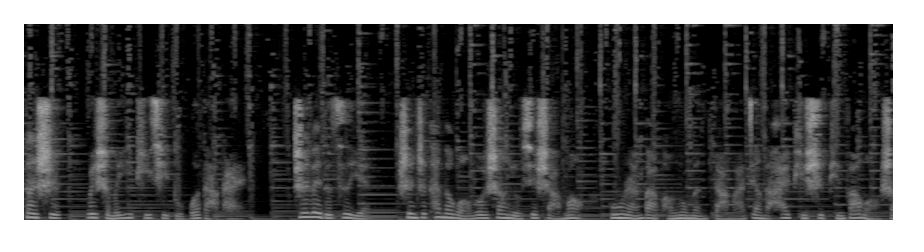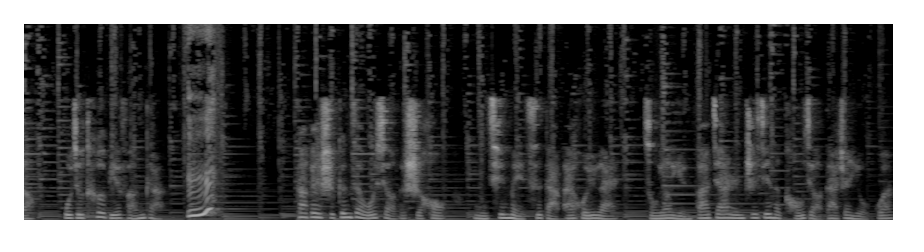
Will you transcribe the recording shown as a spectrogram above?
但是为什么一提起赌博、打牌之类的字眼，甚至看到网络上有些傻帽公然把朋友们打麻将的嗨皮视频发网上，我就特别反感？嗯，大概是跟在我小的时候，母亲每次打牌回来，总要引发家人之间的口角大战有关。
